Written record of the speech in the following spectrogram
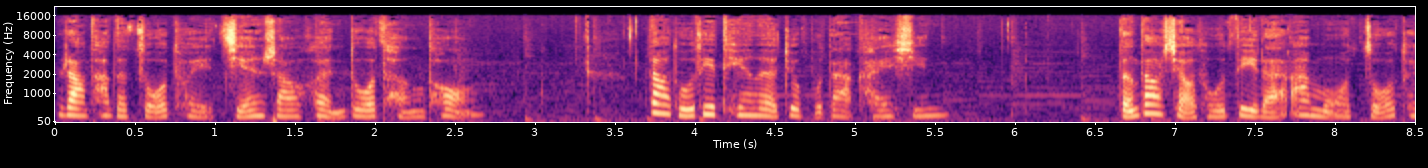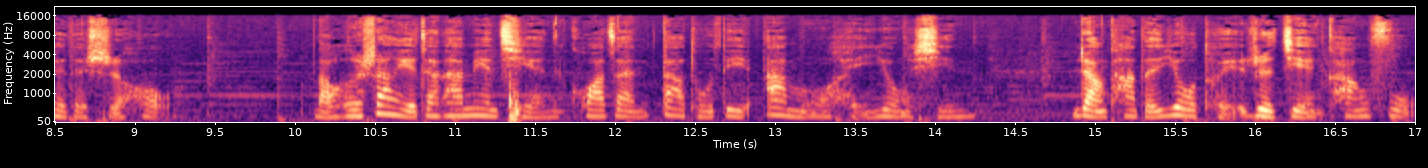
让他的左腿减少很多疼痛。大徒弟听了就不大开心。等到小徒弟来按摩左腿的时候，老和尚也在他面前夸赞大徒弟按摩很用心。让他的右腿日渐康复。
